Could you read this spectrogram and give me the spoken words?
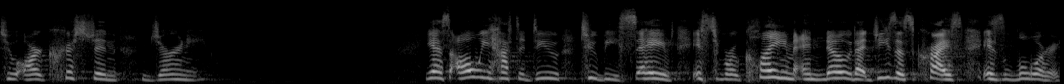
to our Christian journey. Yes, all we have to do to be saved is to proclaim and know that Jesus Christ is Lord.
